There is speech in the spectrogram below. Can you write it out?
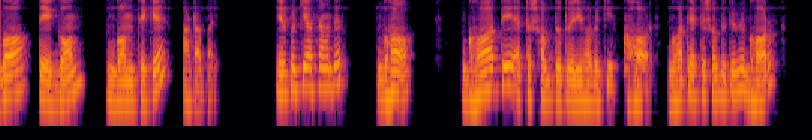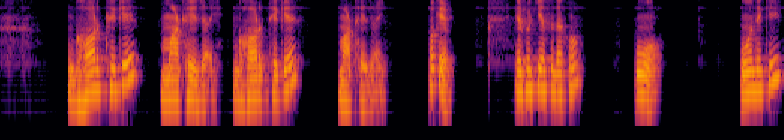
গ তে গম গম থেকে আটা পাই। এরপর কি আছে আমাদের? ঘ। ঘতে একটা শব্দ তৈরি হবে কি? ঘর। ঘতে একটা শব্দ তৈরি হবে ঘর। ঘর থেকে মাঠে যায়। ঘর থেকে মাঠে যায়। ওকে? এরপর কি আছে দেখো? ও। ও দেখি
